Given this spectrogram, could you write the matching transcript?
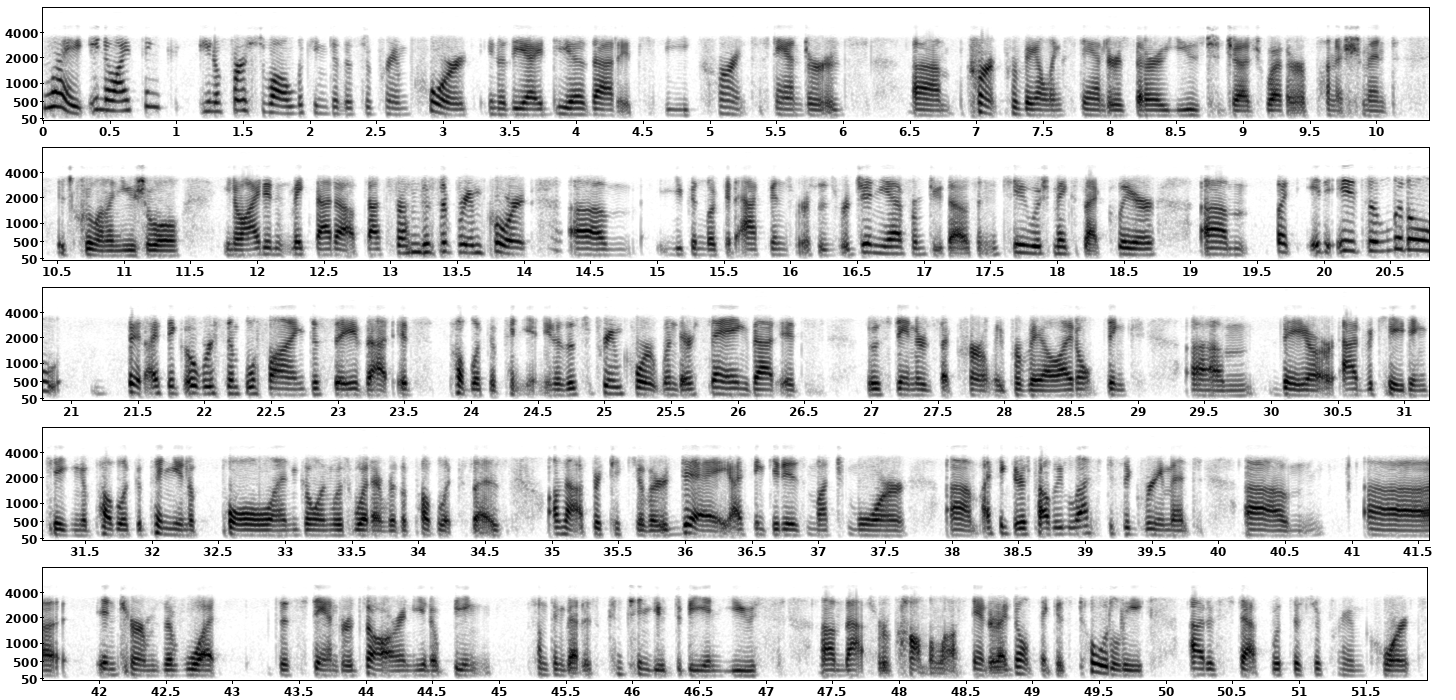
Right. You know, I think, you know, first of all, looking to the Supreme Court, you know, the idea that it's the current standards um, current prevailing standards that are used to judge whether a punishment is cruel and unusual. You know, I didn't make that up. That's from the Supreme Court. Um, you can look at Atkins versus Virginia from 2002, which makes that clear. Um, but it, it's a little bit, I think, oversimplifying to say that it's public opinion. You know, the Supreme Court, when they're saying that it's those standards that currently prevail, I don't think um, they are advocating taking a public opinion poll and going with whatever the public says on that particular day. I think it is much more. Um, I think there's probably less disagreement um, uh, in terms of what the standards are, and you know, being something that has continued to be in use. Um, that sort of common law standard, I don't think is totally out of step with the Supreme Court's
